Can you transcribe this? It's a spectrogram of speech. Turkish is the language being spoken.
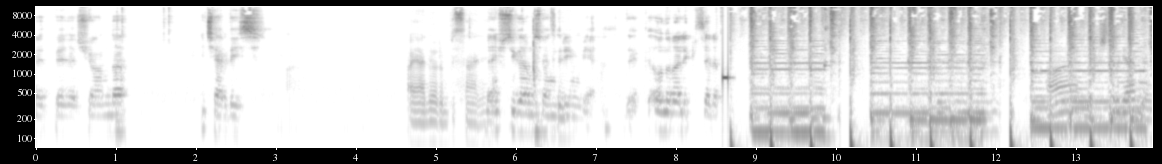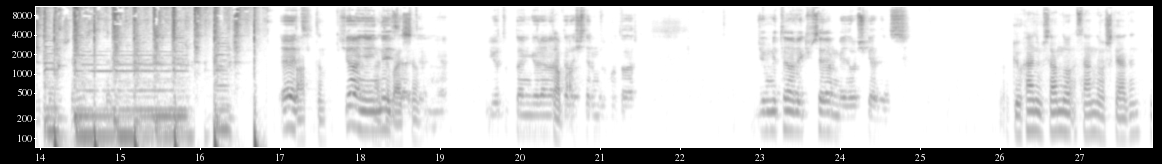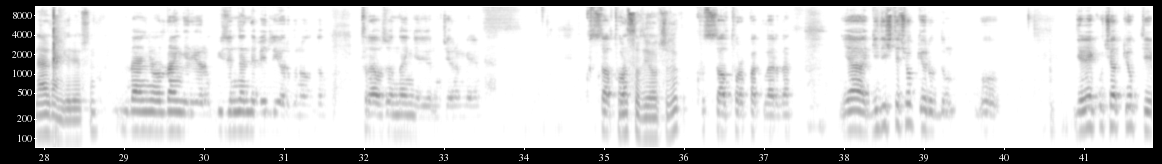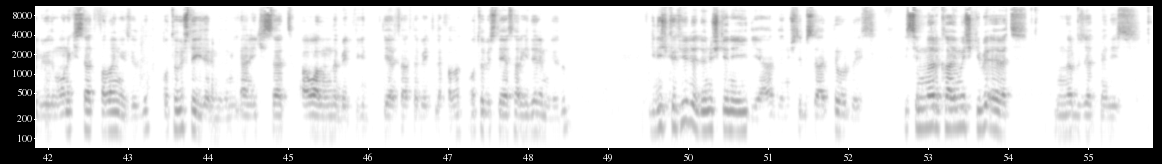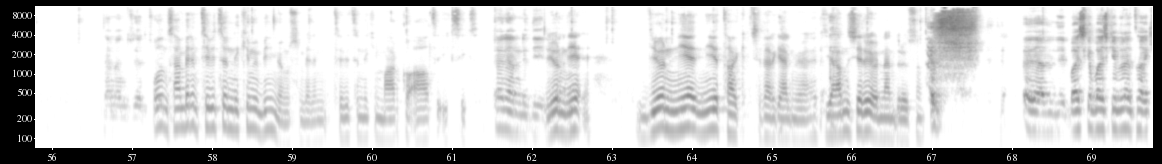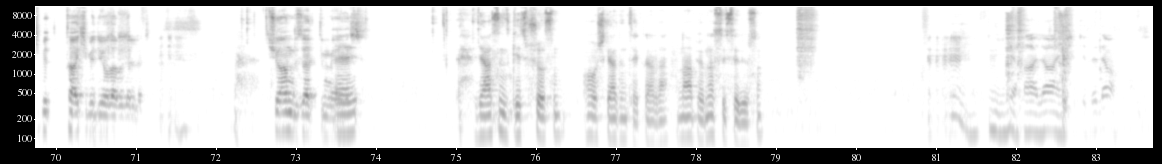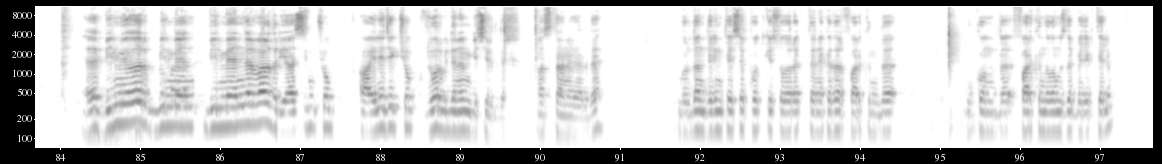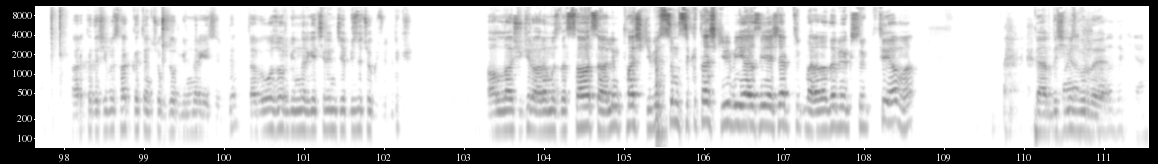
Evet beyler şu anda içerideyiz. Ayarlıyorum bir saniye. Ben şu sigaramı söndüreyim bir ya. Dakika, Onur aleykümselam. Aa yapıştır gelmiyor. bir tane şey. Evet Attım. şu an yayındayız Hadi zaten ya. YouTube'dan gören Tamam. arkadaşlarımız buradalar. Cümleten aleykümselam beyler hoş geldiniz. Gökhan'cığım sen de, sen de hoş geldin. Nereden geliyorsun? Ben yoldan geliyorum. Yüzünden de belli yorgun oldum. Trabzon'dan geliyorum canım benim. Kutsal Tor Nasıl yolculuk? kutsal torpaklardan. Ya gidişte çok yoruldum. Bu direkt uçak yok diye biliyordum. 12 saat falan yazıyordu. Otobüsle giderim dedim. Yani 2 saat havaalanında bekle, git diğer tarafta bekle falan. Otobüste yatar giderim diyordum. Gidiş kötüydü de dönüş gene iyiydi ya. Dönüşte bir saatte buradayız. İsimler kaymış gibi evet. Bunları düzeltmeliyiz. Hemen düzeltiyorum. Oğlum sen benim Twitter nickimi bilmiyor musun? Benim Twitter nickim Marco6xx. Önemli değil. Diyorum niye diyorum niye niye takipçiler gelmiyor? Hep yanlış yere yönlendiriyorsun. Önemli değil. Başka başka birine takip et, takip ediyor olabilirler. Şu an düzelttim beyler. Yasin geçmiş olsun. Hoş geldin tekrardan. Ne yapıyorsun? Nasıl hissediyorsun? Hala aynı şekilde devam. Evet bilmiyorlar, bilmeyen bilmeyenler vardır. Yasin çok ailecek çok zor bir dönem geçirdiler hastanelerde. Buradan Derin TS Podcast olarak da ne kadar farkında bu konuda farkındalığımızı da belirtelim. Arkadaşımız hakikaten çok zor günler geçirdi. Tabii o zor günler geçirince biz de çok üzüldük. Allah'a şükür aramızda sağ salim taş gibi, sımsıkı taş gibi bir Yasin Yaşar Türk var. Arada bir öksürük tutuyor ama kardeşimiz burada ya. ya.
